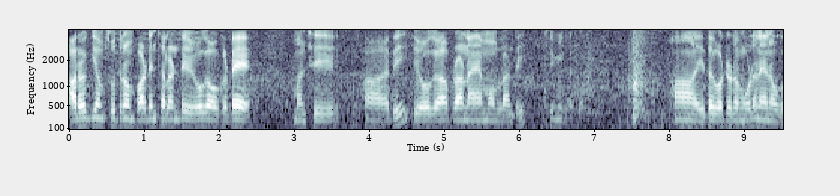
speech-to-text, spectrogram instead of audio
ఆరోగ్యం సూత్రం పాటించాలంటే యోగా ఒకటే మంచి అది యోగా ప్రాణాయామం లాంటి ఆ, ఈత కొట్టడం కూడా నేను ఒక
